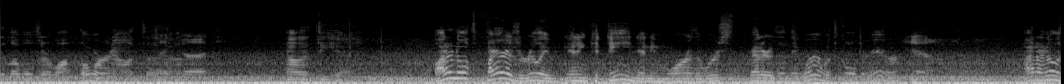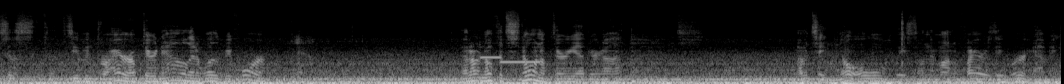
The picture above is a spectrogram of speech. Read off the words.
levels are a lot lower now at Thank God. now that the uh, well, I don't know if the fires are really getting contained anymore. The worse better than they were with colder air. Yeah. I don't know. It's just it's even drier up there now than it was before. Yeah. I don't know if it's snowing up there yet or not. I would say no, based on the amount of fires they were having.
